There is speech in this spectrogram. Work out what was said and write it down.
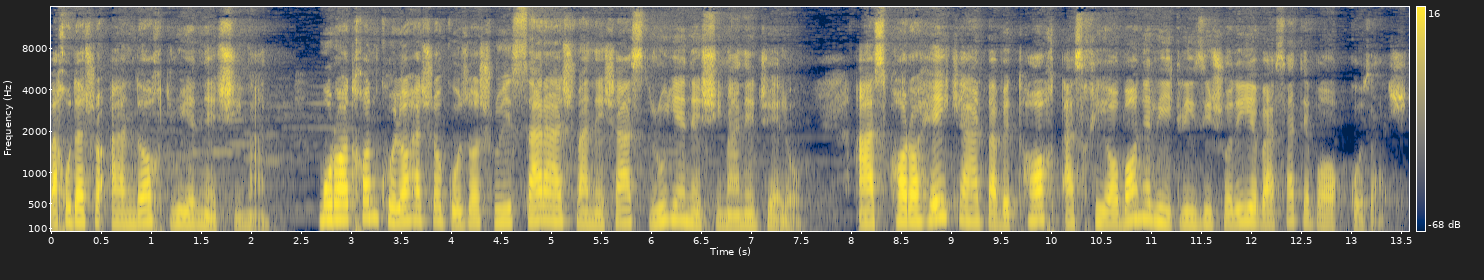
و خودش را انداخت روی نشیمن. مرادخان کلاهش را گذاشت روی سرش و نشست روی نشیمن جلو. اسبها را هی کرد و به تاخت از خیابان ریگریزی شده وسط باغ گذشت.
